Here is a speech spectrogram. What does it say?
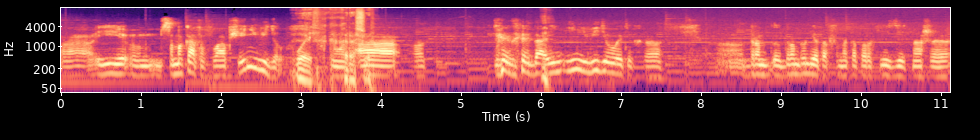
а, и самокатов вообще не видел. Ой, вот, хорошо. А, а да, и, и не видел этих э, драндулетов, на которых ездят наши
